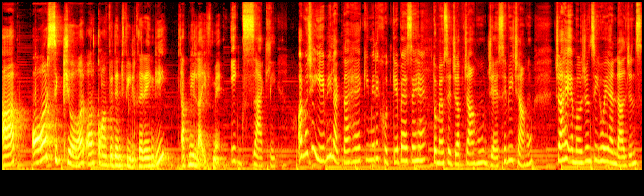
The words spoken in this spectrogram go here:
आप और सिक्योर और कॉन्फिडेंट फील करेंगी अपनी लाइफ में एग्जैक्टली exactly. और मुझे ये भी लगता है कि मेरे खुद के पैसे हैं तो मैं उसे जब चाहूँ जैसे भी चाहूँ चाहे इमरजेंसी हो या इंडल्जेंस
